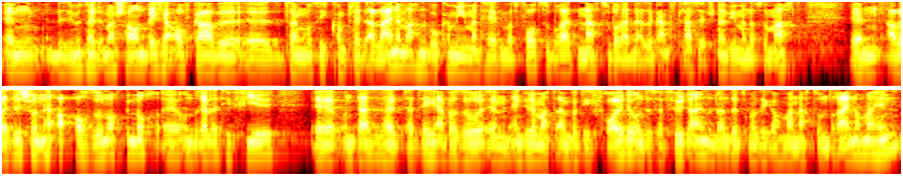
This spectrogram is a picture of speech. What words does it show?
Ähm, Sie müssen halt immer schauen, welche Aufgabe äh, sozusagen muss ich komplett alleine machen, wo kann mir jemand helfen, was vorzubereiten, nachzubereiten, also ganz klassisch, ne, wie man das so macht. Ähm, aber es ist schon auch so noch genug äh, und relativ viel. Äh, und da ist halt tatsächlich einfach so, ähm, entweder macht es einem wirklich Freude und es erfüllt einen und dann setzt man sich auch mal nachts um drei nochmal hin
